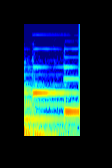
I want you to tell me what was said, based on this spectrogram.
you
